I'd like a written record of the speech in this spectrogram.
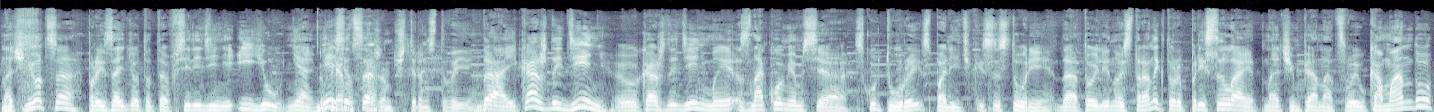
начнется. Произойдет это в середине июня Ну, прямо месяца. скажем, 14 июня. Да, и каждый день, э, каждый день мы знакомимся с культурой, с политикой, с историей, да, той или иной страны, которая присылает на чемпионат свою команду.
